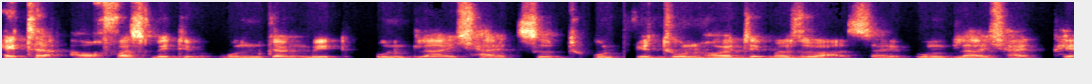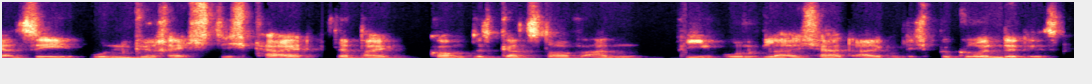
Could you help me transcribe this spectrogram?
hätte auch was mit dem Umgang mit Ungleichheit zu tun. Wir tun heute immer so, als sei Ungleichheit per se Ungerechtigkeit. Dabei kommt es ganz darauf an, wie Ungleichheit eigentlich begründet ist.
